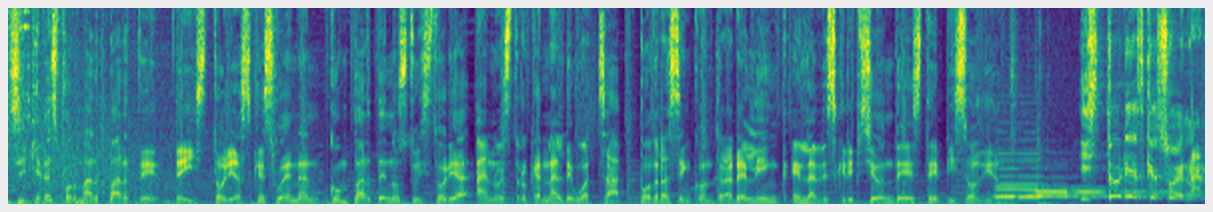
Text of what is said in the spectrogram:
Si quieres formar parte de Historias que Suenan, compártenos tu historia a nuestro canal de WhatsApp. Podrás encontrar el link en la descripción de este episodio. Historias que suenan.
